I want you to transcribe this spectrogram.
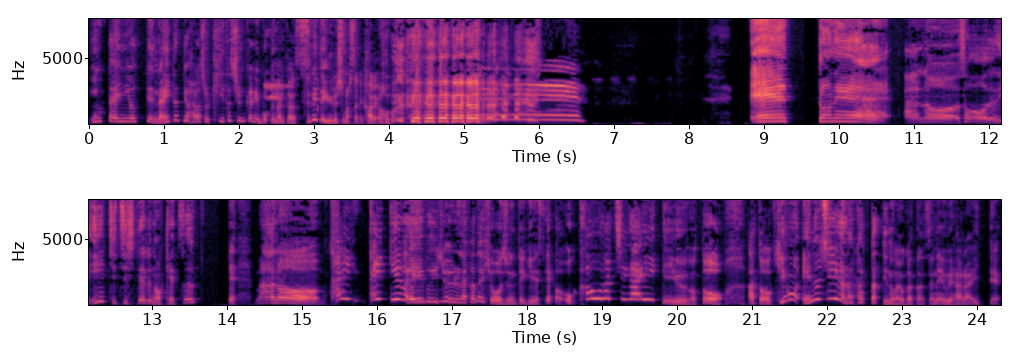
引退によって泣いたっていう話を聞いた瞬間に僕なんか全て許しましたね、彼を。へ ーえーっとね、あの、そうです。いい父してるのケツって、まあ、あの、体、体型は AV 女優の中では標準的です。やっぱお顔立ちがいいっていうのと、あと、基本 NG がなかったっていうのが良かったんですよね、上原愛って。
